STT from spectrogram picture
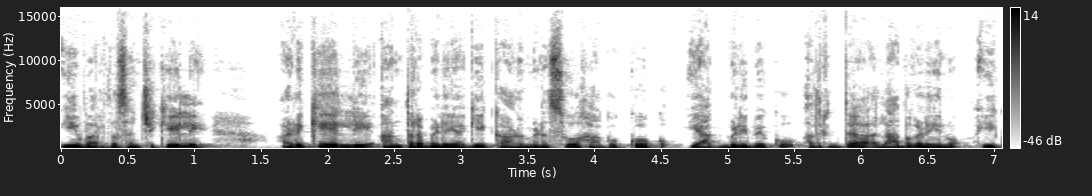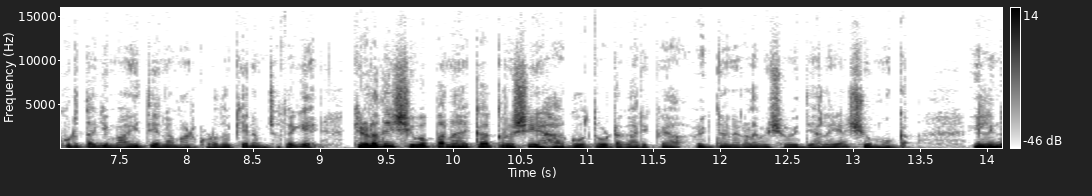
ಈ ವಾರದ ಸಂಚಿಕೆಯಲ್ಲಿ ಅಡಿಕೆಯಲ್ಲಿ ಅಂತರ ಬೆಳೆಯಾಗಿ ಕಾಳುಮೆಣಸು ಹಾಗೂ ಕೋಕೋ ಯಾಕೆ ಬೆಳಿಬೇಕು? ಅದರಿಂದ ಲಾಭಗಳೇನು? ಈ ಕುರಿತಾಗಿ ಮಾಹಿತಿಯನ್ನು ಮಾಡಿಕೊಡೋದಕ್ಕೆ ನಮ್ಮ ಜೊತೆಗೆ ಕೆಳದಿ ಶಿವಪ್ಪ ನಾಯಕ ಕೃಷಿ ಹಾಗೂ ತೋಟಗಾರಿಕಾ ವಿಜ್ಞಾನಗಳ ವಿಶ್ವವಿದ್ಯಾಲಯ ಶಿವಮೊಗ್ಗ. ಇಲ್ಲಿನ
